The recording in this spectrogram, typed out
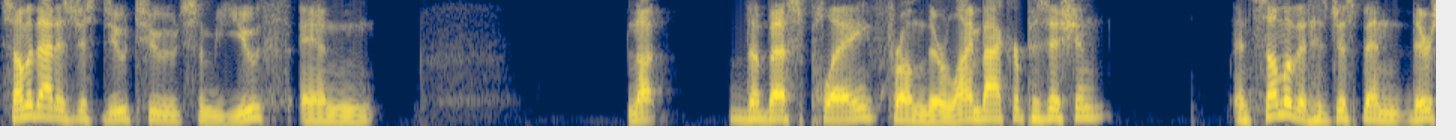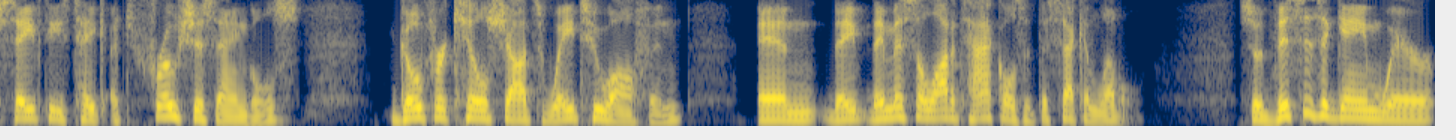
Some of that is just due to some youth and not the best play from their linebacker position. And some of it has just been their safeties take atrocious angles, go for kill shots way too often, and they they miss a lot of tackles at the second level. So this is a game where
